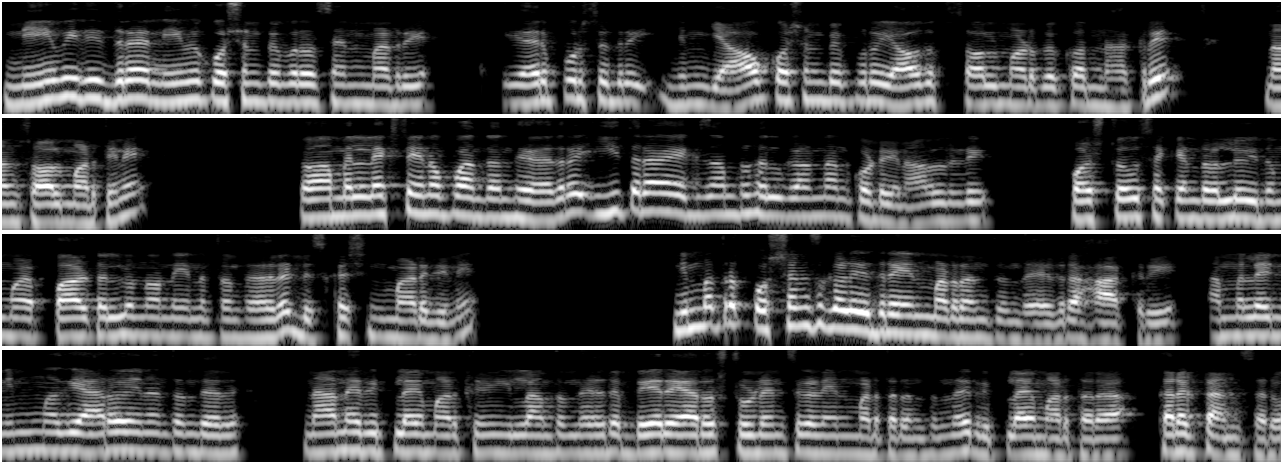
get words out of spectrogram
ನೀವಿದ್ರೆ ನೀವೇ ಕ್ವಶನ್ ಪೇಪರ್ ಸೆಂಡ್ ಮಾಡ್ರಿ. ಏರ್ಪೋರ್ಟ್ಸ್ ಇದ್ರಿ ನಿಮ್ಗೆ ಯಾವ ಕ್ವಶನ್ ಪೇಪರ್ ಯಾವ್ದಕ್ ಸಾಲ್ವ್ ಮಾಡ್ಬೇಕು ಅದನ್ನ ಹಾಕ್ರಿ, ನಾನು ಸಾಲ್ವ್ ಮಾಡ್ತೀನಿ. ಆಮೇಲೆ ನೆಕ್ಸ್ಟ್ ಏನಪ್ಪಾ ಅಂತಂದ್ ಹೇಳಿದ್ರೆ, ಈ ತರ ಎಕ್ಸಾಂಪಲ್ಸ್ ಗಳನ್ನ ನಾನು ಕೊಟ್ಟಿದ್ದೀನಿ ಆಲ್ರೆಡಿ ಫಸ್ಟ್ ಸೆಕೆಂಡ್ ಅಲ್ಲೂ ಇದು ಪಾರ್ಟ್ ಅಲ್ಲೂ ನಾನು ಏನಂತ ಹೇಳಿದ್ರೆ ಡಿಸ್ಕಷನ್ ಮಾಡಿದೀನಿ. ನಿಮ್ಮ ಹತ್ರ ಕ್ವಶನ್ಸ್ಗಳು ಇದ್ರೆ ಏನ್ ಮಾಡ್ರಿ ಅಂತಂದ ಹೇಳಿದ್ರೆ ಹಾಕ್ರಿ. ಆಮೇಲೆ ನಿಮಗೆ ಯಾರೋ ಏನಂತಂದ ಹೇಳಿದ್ರೆ, ನಾನೇ ರಿಪ್ಲೈ ಮಾಡ್ತೀನಿ, ಇಲ್ಲ ಅಂತಂದ ಹೇಳಿದ್ರೆ ಬೇರೆ ಯಾರೋ ಸ್ಟೂಡೆಂಟ್ಸ್ಗಳು ಏನ್ ಮಾಡ್ತಾರ ಅಂತಂದ್ರೆ ರಿಪ್ಲೈ ಮಾಡ್ತಾರ. ಕರೆಕ್ಟ್ ಆನ್ಸರ್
